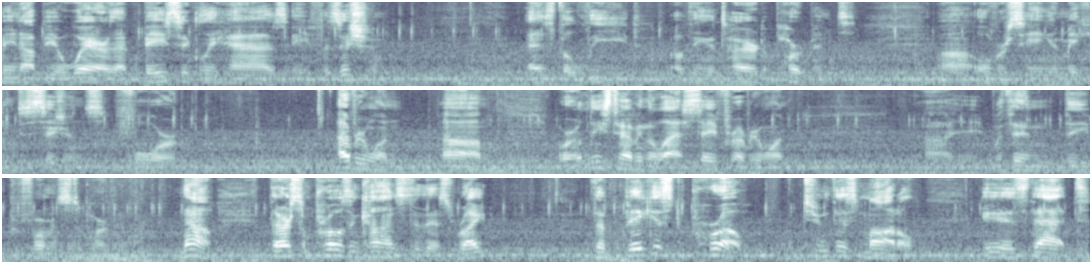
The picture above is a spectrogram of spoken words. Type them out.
may not be aware, that basically has a physician as the lead of the entire department, uh, overseeing and making decisions for everyone, um, or at least having the last say for everyone uh, within the performance department. Now, there are some pros and cons to this, right? The biggest pro to this model is that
